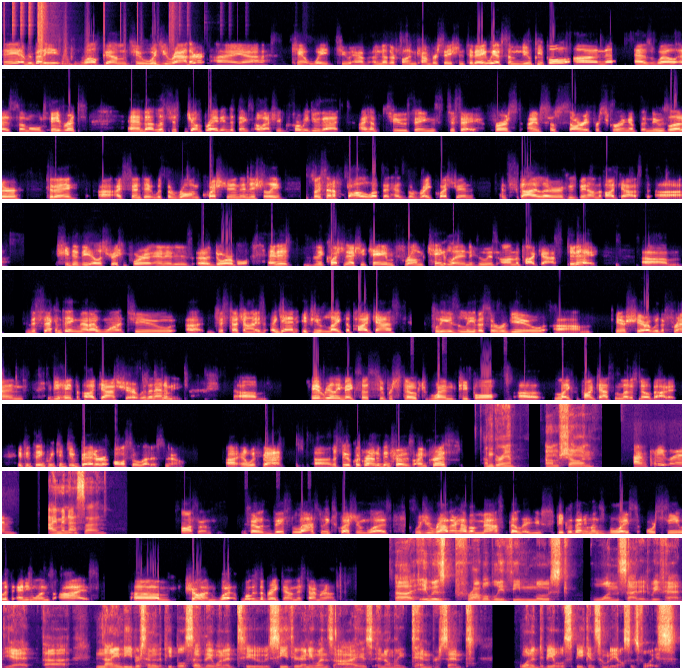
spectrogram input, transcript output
Hey, everybody. Welcome to Would You Rather. I uh, can't wait to have another fun conversation today. We have some new people on as well as some old favorites. And uh, let's just jump right into things. Oh, actually, before we do that, I have two things to say. First, I am so sorry for screwing up the newsletter today. Uh, I sent it with the wrong question initially. So I sent a follow up that has the right question. And Skylar, who's been on the podcast, uh, she did the illustration for it, and it is adorable. And it the question actually came from Caitlin, who is on the podcast today. Um, the second thing that I want to uh, just touch on is again, if you like the podcast, please leave us a review. Um, you know, share it with a friend. If you hate the podcast, share it with an enemy. Um, it really makes us super stoked when people uh, like the podcast and let us know about it. If you think we could do better, also let us know. Uh, and with that, uh, let's do a quick round of intros. I'm Chris. I'm Graham. I'm Sean. I'm Caitlin. I'm Vanessa. Awesome. So this last week's question was: Would you rather have a mask that let you speak with anyone's voice or see with anyone's eyes? Um, Sean, what what was the breakdown this time around? Uh, it was probably the most one-sided we've had yet. Uh, ninety percent of the people said they wanted to see through anyone's eyes, and only ten percent wanted to be able to speak in somebody else's voice.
